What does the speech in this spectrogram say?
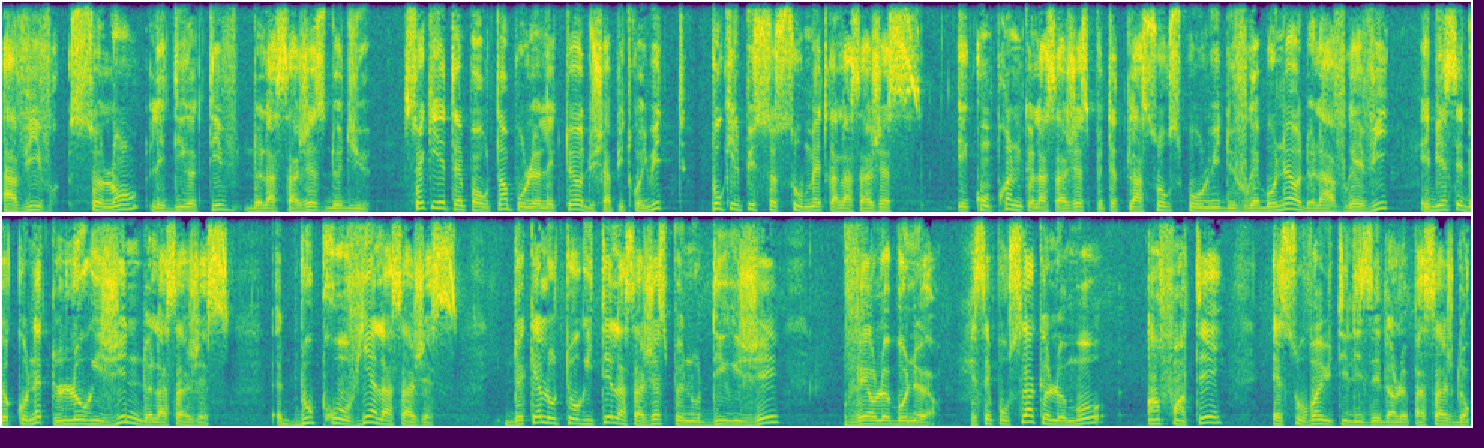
à vivre selon les directives de la sagesse de Dieu. Ce qui est important pour le lecteur du chapitre 8, pour qu'il puisse se soumettre à la sagesse et comprendre que la sagesse peut être la source pour lui du vrai bonheur, de la vraie vie, eh bien c'est de connaître l'origine de la sagesse. D'où provient la sagesse? De quelle autorité la sagesse peut nous diriger vers le bonheur? Et c'est pour cela que le mot enfanté est souvent utilisé dans le passage, donc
